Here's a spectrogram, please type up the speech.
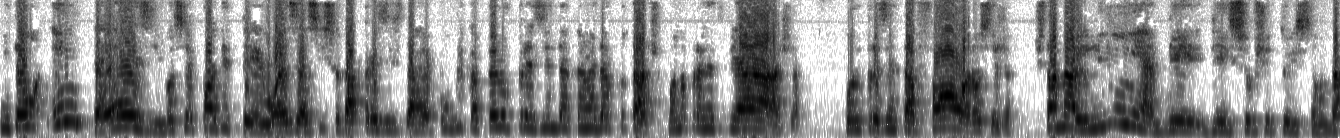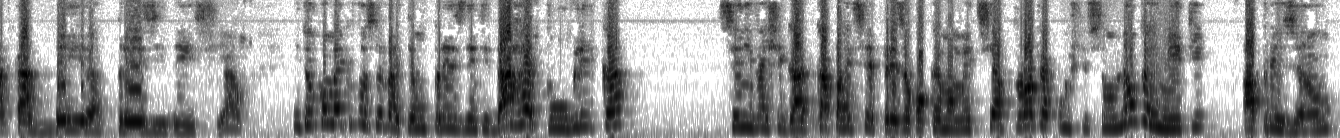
então, em tese, você pode ter o exercício da presidência da República pelo presidente da Câmara de Deputados. Quando o presidente viaja, quando o presidente está fora, ou seja, está na linha de, de substituição da cadeira presidencial. Então, como é que você vai ter um presidente da República sendo investigado, capaz de ser preso a qualquer momento, se a própria Constituição não permite a prisão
